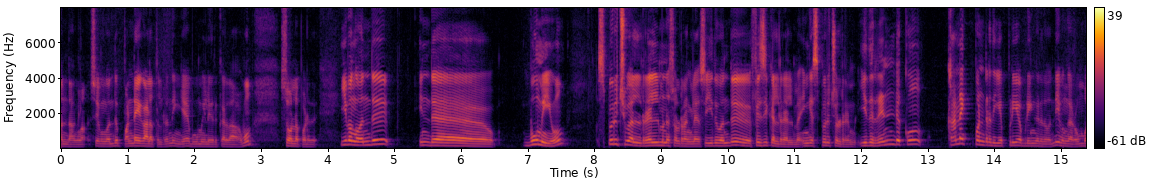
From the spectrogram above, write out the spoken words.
வந்தாங்களாம். ஸோ இவங்க வந்து பண்டைய காலத்திலிருந்து இங்கே பூமியில் இருக்கிறதாகவும் சொல்லப்படுது. இவங்க வந்து இந்த பூமியும் ஸ்பிரிச்சுவல் ரெல்ம்னு சொல்கிறாங்களே ஸோ இது வந்து ஃபிசிக்கல் ரெல்மு இங்கே ஸ்பிரிச்சுவல் ரெல்ம் இது ரெண்டுக்கும் கனெக்ட் பண்ணுறது எப்படி அப்படிங்கிறது வந்து இவங்க ரொம்ப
